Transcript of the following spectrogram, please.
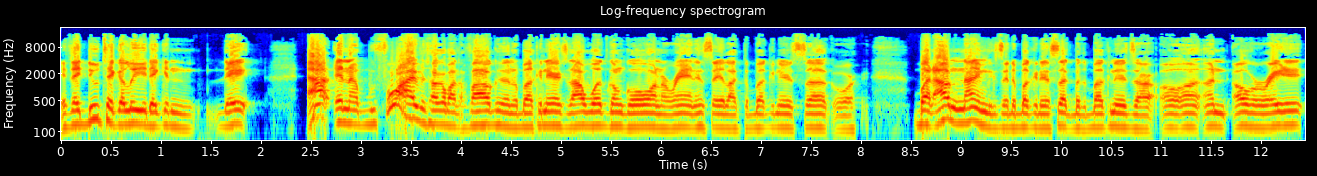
if they do take a lead, they can they. Out, and uh, before I even talk about the Falcons and the Buccaneers, I was gonna go on a rant and say like the Buccaneers suck, or, but I'm not even gonna say the Buccaneers suck, but the Buccaneers are uh, un- overrated.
